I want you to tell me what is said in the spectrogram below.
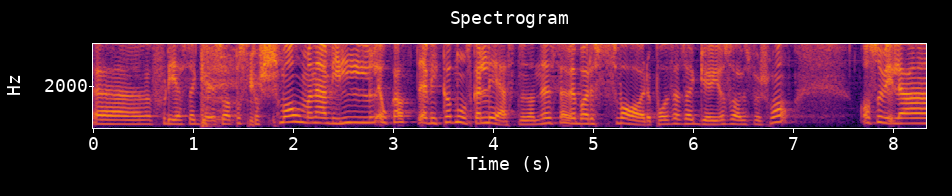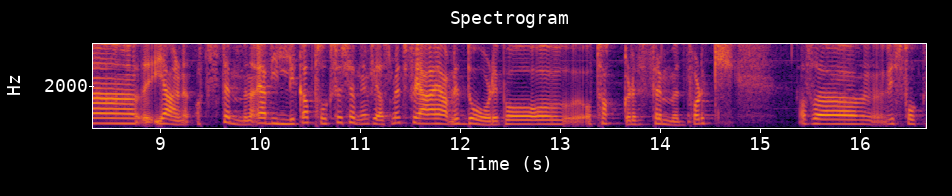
Uh, fordi jeg synes det er gøy å svare på spørsmål. Men jeg vil, ikke at, jeg vil ikke at noen skal lese nødvendigvis. Jeg vil bare svare på det, for jeg synes det er gøy å svare på spørsmål. Og så vil jeg gjerne at stemmene Jeg vil ikke at folk skal kjenne igjen fjeset mitt, for jeg er jævlig dårlig på å, å takle fremmedfolk. Altså, hvis, folk,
